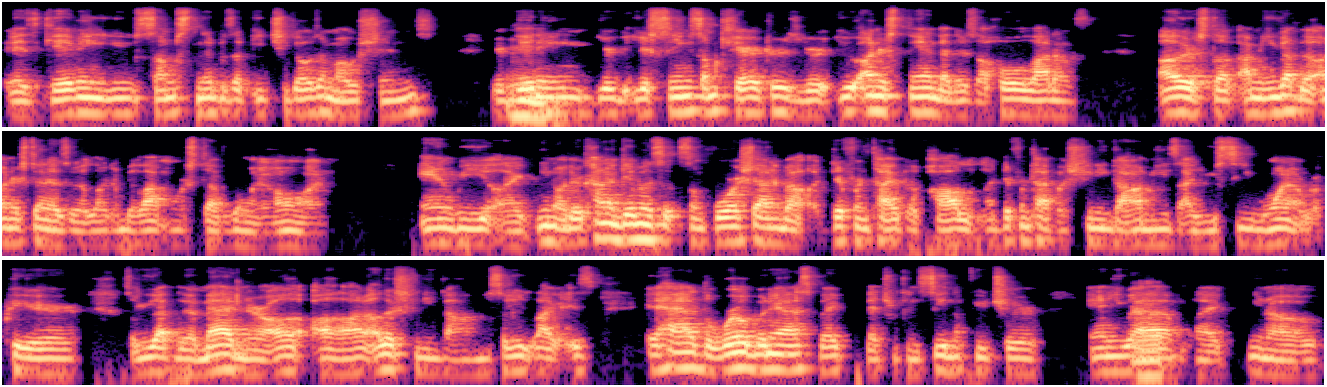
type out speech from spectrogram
it's giving you some snippets of Ichigo's emotions, You're mm. getting you're you're seeing some characters. You're you understand that there's a whole lot of other stuff. I mean, you have to understand there's like gonna be a lot more stuff going on. And we like, you know, they're kind of giving us some foreshadowing about a different type of hol- like different type of shinigamis. Like you see one appear, so you have to imagine there are a lot of other shinigamis. So you like it's it had the world building aspect that you can see in the future, and you have like you know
